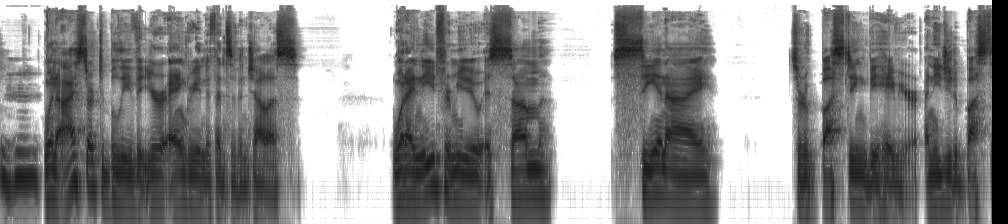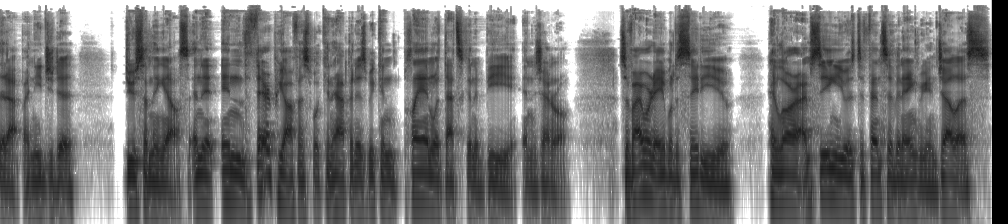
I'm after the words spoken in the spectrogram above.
Mm-hmm. When I start to believe that you're angry and defensive and jealous, what I need from you is some CNI sort of busting behavior. I need you to bust it up. I need you to do something else. And in the therapy office, what can happen is we can plan what that's going to be in general. So if I were able to say to you, Hey, Laura, I'm seeing you as defensive and angry and jealous,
